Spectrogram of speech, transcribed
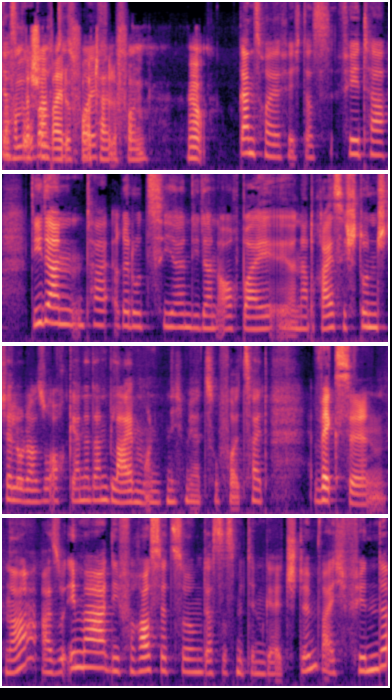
da haben wir schon beide Vorteile von. Ja. Ganz häufig, dass Väter, die dann reduzieren, die dann auch bei einer 30-Stunden-Stelle oder so auch gerne dann bleiben und nicht mehr zu Vollzeit wechseln. Ne? Also immer die Voraussetzung, dass es mit dem Geld stimmt, weil ich finde,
